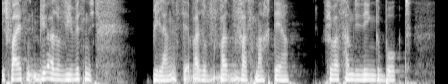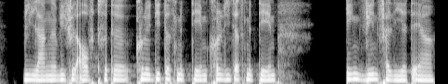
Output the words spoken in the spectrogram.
ich weiß nicht, also wir wissen nicht, wie lange ist der, also was, was macht der? Für was haben die den gebuckt? Wie lange? Wie viele Auftritte? Kollidiert das mit dem? Kollidiert das mit dem? Gegen wen verliert er?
